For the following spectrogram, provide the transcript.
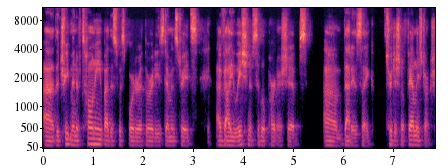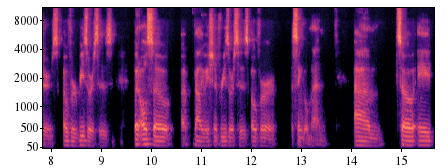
Uh, the treatment of Tony by the Swiss border authorities demonstrates a valuation of civil partnerships um, that is like traditional family structures over resources, but also a valuation of resources over a single men. Um, so a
